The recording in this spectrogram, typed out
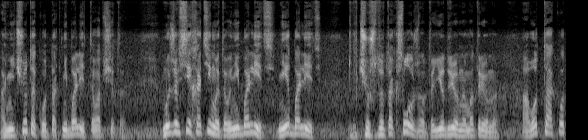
А ничего так вот так не болеть-то вообще-то? Мы же все хотим этого не болеть, не болеть. Чего что так сложно-то, ядрено-матрено? А вот так вот.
